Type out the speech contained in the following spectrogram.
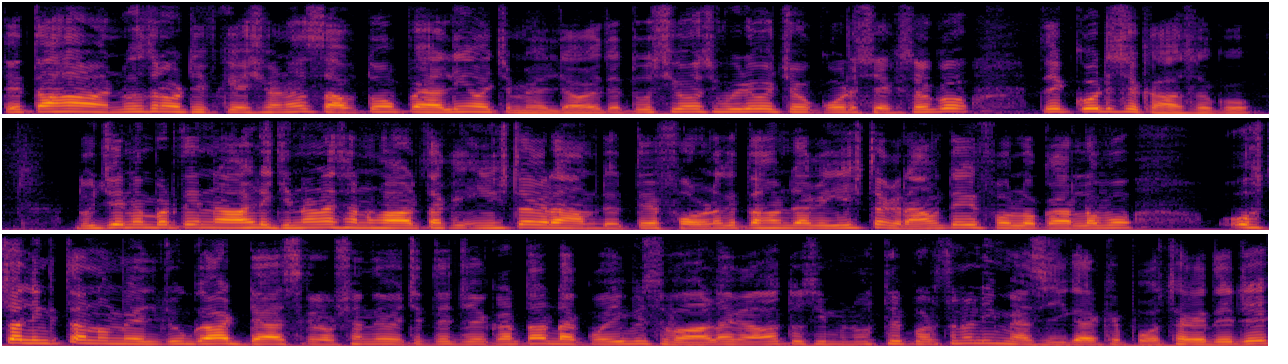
ਤੇ ਤੁਹਾਨੂੰ ਨੋਟੀਫਿਕੇਸ਼ਨ ਸਭ ਤੋਂ ਪਹਿਲੀਆਂ ਵਿੱਚ ਮਿਲ ਜਾਵੇ ਤੇ ਤੁਸੀਂ ਉਸ ਵੀਡੀਓ ਵਿੱਚੋਂ ਕੁਝ ਸਿੱਖ ਸਕੋ ਤੇ ਕੁਝ ਸਿਖਾ ਸਕੋ। ਦੂਜੇ ਨੰਬਰ ਤੇ ਨਾਲ ਹੀ ਜਿਨ੍ਹਾਂ ਨੇ ਸਾਨੂੰ ਹਾਲ ਤੱਕ ਇੰਸਟਾਗ੍ਰam ਦੇ ਉੱਤੇ ਫੋਲੋ ਕੀਤਾ, ਹੁਣ ਜਾ ਕੇ ਇੰਸਟਾਗ੍ਰam ਤੇ ਵੀ ਫੋਲੋ ਕਰ ਲਵੋ। ਉਸ ਦਾ ਲਿੰਕ ਤੁਹਾਨੂੰ ਮਿਲ ਜੂਗਾ ਡੈਸਕ੍ਰਿਪਸ਼ਨ ਦੇ ਵਿੱਚ ਤੇ ਜੇਕਰ ਤੁਹਾਡਾ ਕੋਈ ਵੀ ਸਵਾਲ ਹੈਗਾ ਤੁਸੀਂ ਮੈਨੂੰ ਉੱਥੇ ਪਰਸਨਲੀ ਮੈਸੇਜ ਕਰਕੇ ਪੁੱਛ ਸਕਦੇ ਜੇ,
